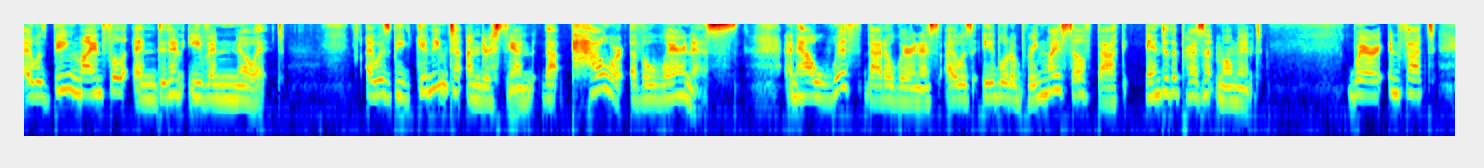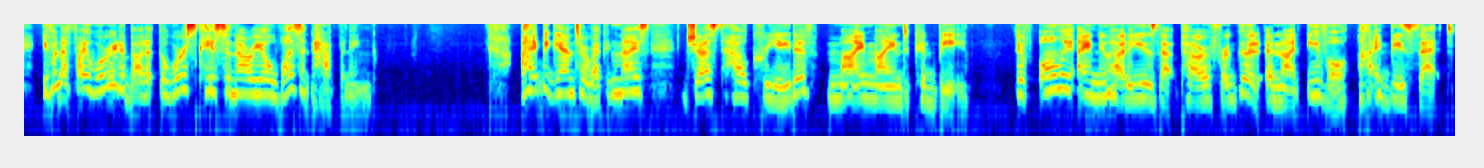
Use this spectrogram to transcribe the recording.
I was being mindful and didn't even know it. I was beginning to understand that power of awareness and how, with that awareness, I was able to bring myself back into the present moment. Where, in fact, even if I worried about it, the worst case scenario wasn't happening. I began to recognize just how creative my mind could be. If only I knew how to use that power for good and not evil, I'd be set.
